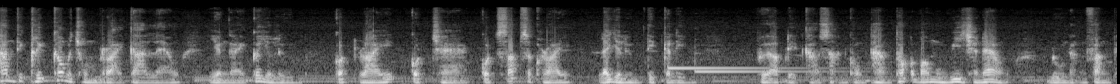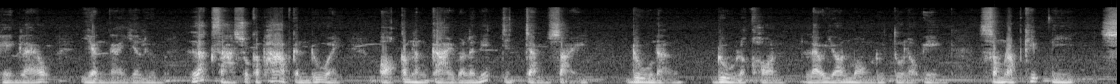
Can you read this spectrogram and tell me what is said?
ท่านที่คลิกเข้ามาชมรายการแล้ว ยังไงก็อย่าลืมกดไลค์ กดแชร์ กด Subscribe และอย่าลืมติดกระดิ่ง เพื่ออัปเดตข่าวสารของทาง Talk About Movie Channel ดูหนังฟังเพลงแล้ว ยังไงอย่าลืมรักษาสุขภาพกันด้วย ออกกำลังกายวันละนิดจิตแจ่มใส ดูหนัง ดูละคร แล้วย้อนมองดูตัวเราเองสำหรับคลิปนี้ ส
